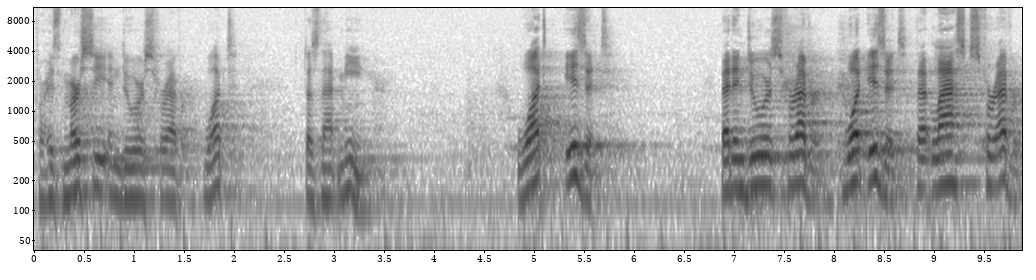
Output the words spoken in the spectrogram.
for his mercy endures forever. What does that mean? What is it that endures forever? What is it that lasts forever?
